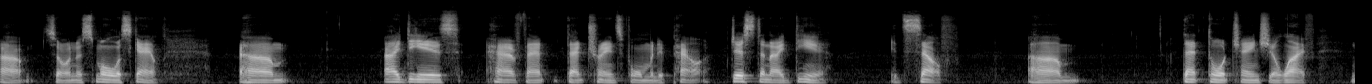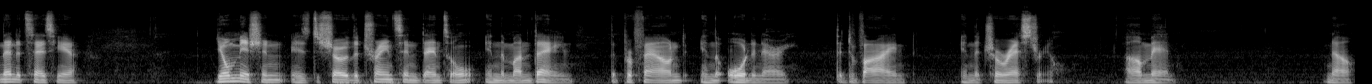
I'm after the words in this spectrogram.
Um, so on a smaller scale, um, ideas have that that transformative power. Just an idea itself, um, that thought changed your life. And then it says here, your mission is to show the transcendental in the mundane, the profound in the ordinary, the divine in the terrestrial. Amen. Now,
